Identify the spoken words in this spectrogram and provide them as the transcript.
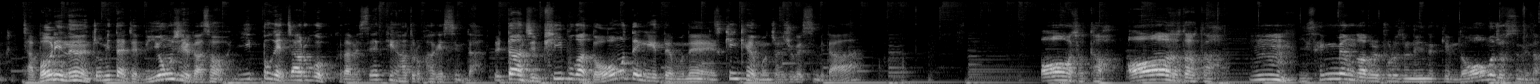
자, 머리는 좀 이따 이제 미용실 가서 이쁘게 자르고 그 다음에 세팅하도록 하겠습니다. 일단 지금 피부가 너무 땡기기 때문에 스킨케어 먼저 해주겠습니다. 어, 좋다. 어, 좋다, 좋다. 음, 이 생명감을 불어주는 이 느낌 너무 좋습니다.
